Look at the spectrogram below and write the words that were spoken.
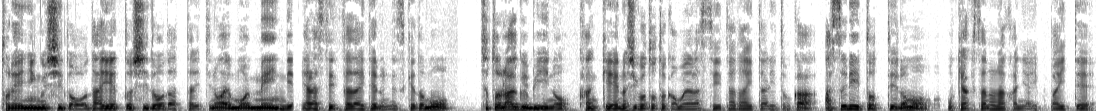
トレーニング指導、ダイエット指導だったりっていうのはもうメインでやらせていただいてるんですけども、ちょっとラグビーの関係の仕事とかもやらせていただいたりとか、アスリートっていうのもお客さんの中にはいっぱいいて、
